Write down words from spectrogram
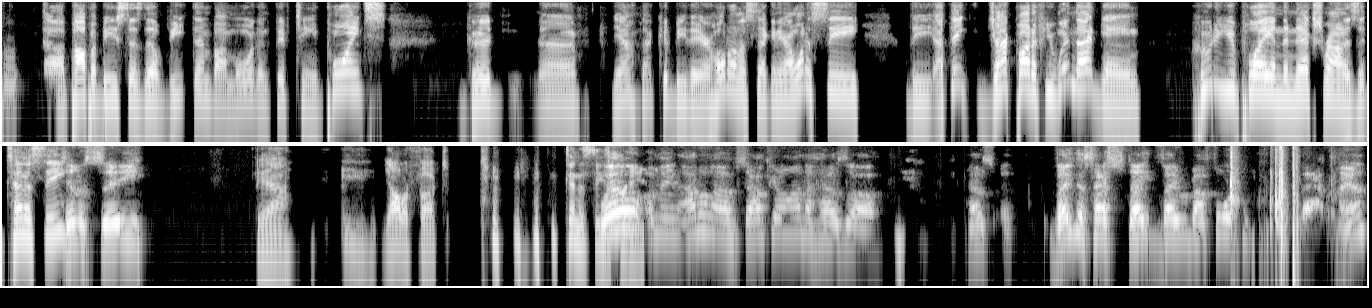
Uh, Papa B says they'll beat them by more than 15 points. Good. Uh, yeah, that could be there. Hold on a second here. I want to see the. I think jackpot. If you win that game, who do you play in the next round? Is it Tennessee? Tennessee. Yeah, y'all are fucked. Tennessee's well, pretty. I mean, I don't know. South Carolina has uh has uh, Vegas has state favored by four. That, man.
